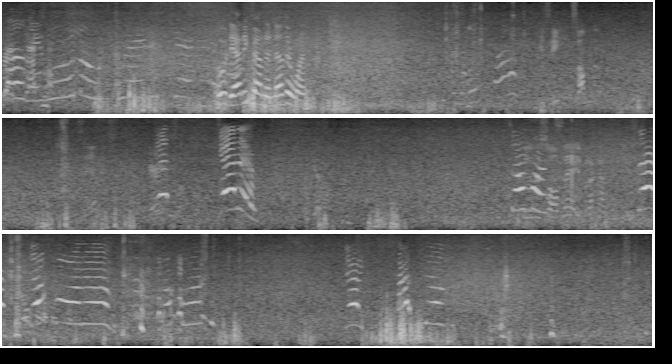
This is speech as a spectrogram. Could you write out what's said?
Well, they will know which way to sit. oh, Daddy found another one. He's eating something. Get, carrying get him. Look at him. Do Someone. this all day, but I got to use Zach, the shells step on my on him. Step on him. Zach, catch him. Ah, hey, hey. Pick him up, Zach.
